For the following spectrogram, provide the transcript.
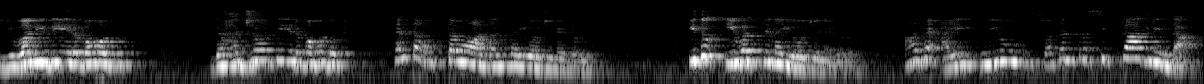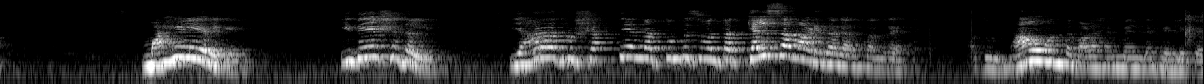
ಯುವ ನಿಧಿ ಇರಬಹುದು, ಗೃಹಜ್ಯೋತಿ ಇರಬಹುದು. ಎಂತ ಉತ್ತಮವಾದಂಥ ಯೋಜನೆಗಳು ಇದು ಇವತ್ತಿನ ಯೋಜನೆಗಳು ಆದರೆ ಐ, ನೀವು ಸ್ವತಂತ್ರ ಸಿಕ್ಕಾಗ್ಲಿಂದ ಮಹಿಳೆಯರಿಗೆ ಈ ದೇಶದಲ್ಲಿ ಯಾರಾದರೂ ಶಕ್ತಿಯನ್ನ ತುಂಬಿಸುವಂತ ಕೆಲಸ ಮಾಡಿದ್ದಾರೆ ಅಂತಂದ್ರೆ ಅದು ನಾವು ಅಂತ ಬಹಳ ಹೆಮ್ಮೆಯಿಂದ ಹೇಳಲಿಕ್ಕೆ.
